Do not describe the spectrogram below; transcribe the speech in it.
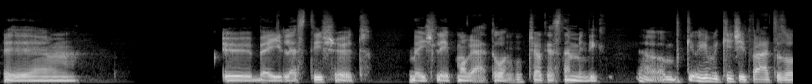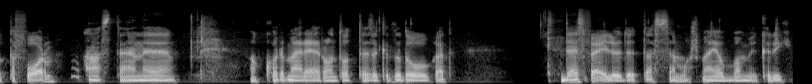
ö, ő beilleszti, sőt, be is lép magától. Uh-huh. Csak ez nem mindig kicsit változott a form, aztán ö, akkor már elrontott ezeket a dolgokat. De ez fejlődött, azt hiszem most már jobban működik.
